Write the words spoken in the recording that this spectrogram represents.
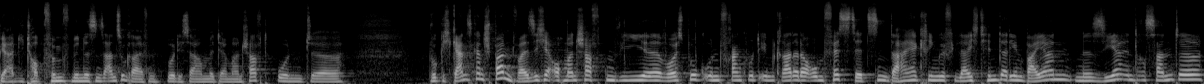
ja, die Top 5 mindestens anzugreifen, würde ich sagen, mit der Mannschaft. Und äh, wirklich ganz, ganz spannend, weil sich ja auch Mannschaften wie äh, Wolfsburg und Frankfurt eben gerade da oben festsetzen. Daher kriegen wir vielleicht hinter den Bayern eine sehr interessante,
